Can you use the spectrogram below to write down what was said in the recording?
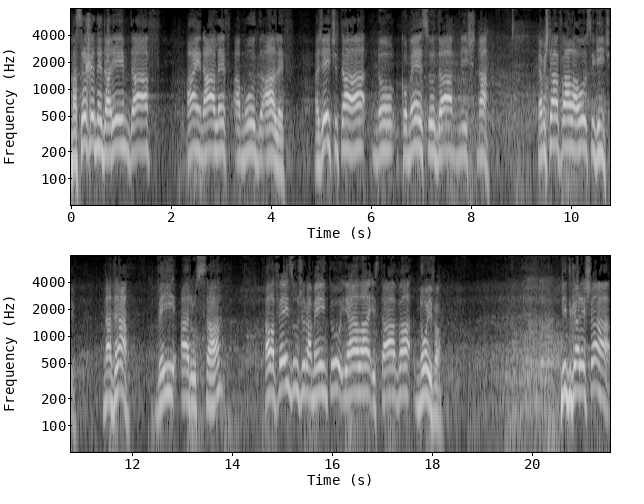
Masechet Nedarim Daf Ain Aleph Amud Aleph. A gente está no começo da Mishnah. A Mishnah fala o seguinte. Nadra vei arussá. Ela fez um juramento e ela estava noiva. Nidgaresha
